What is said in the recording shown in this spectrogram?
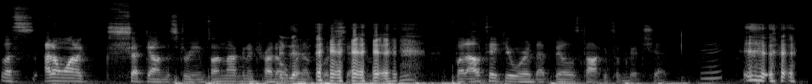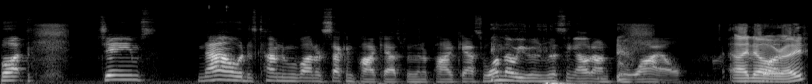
let's. I don't want to shut down the stream, so I'm not going to try to open up Twitch chat. But I'll take your word that Bill is talking some good shit. But James, now it is time to move on to our second podcast within a podcast, one that we've been missing out on for a while. I know, But- right?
